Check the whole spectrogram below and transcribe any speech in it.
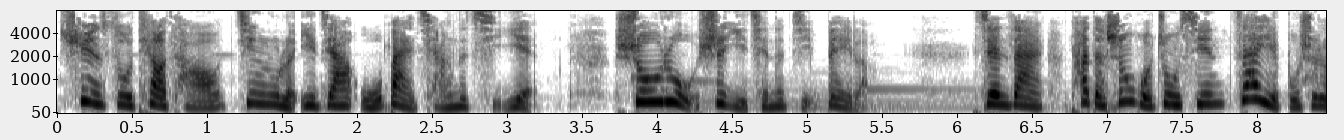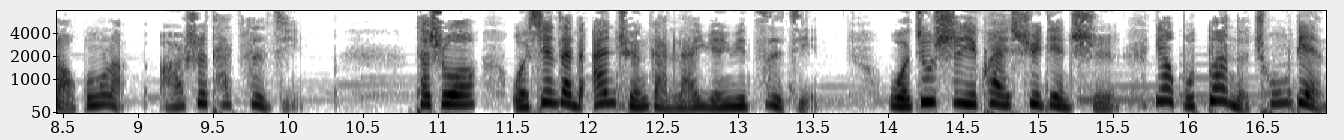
迅速跳槽，进入了一家五百强的企业，收入是以前的几倍了。现在她的生活重心再也不是老公了，而是她自己。她说：“我现在的安全感来源于自己，我就是一块蓄电池，要不断的充电，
